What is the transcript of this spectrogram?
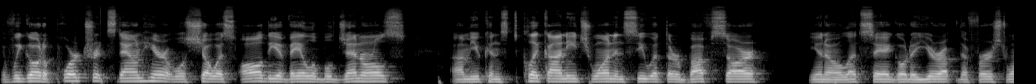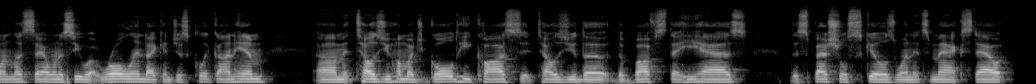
If we go to portraits down here, it will show us all the available generals. Um, you can click on each one and see what their buffs are. You know, let's say I go to Europe, the first one. Let's say I want to see what Roland. I can just click on him. Um, it tells you how much gold he costs. It tells you the the buffs that he has, the special skills when it's maxed out.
